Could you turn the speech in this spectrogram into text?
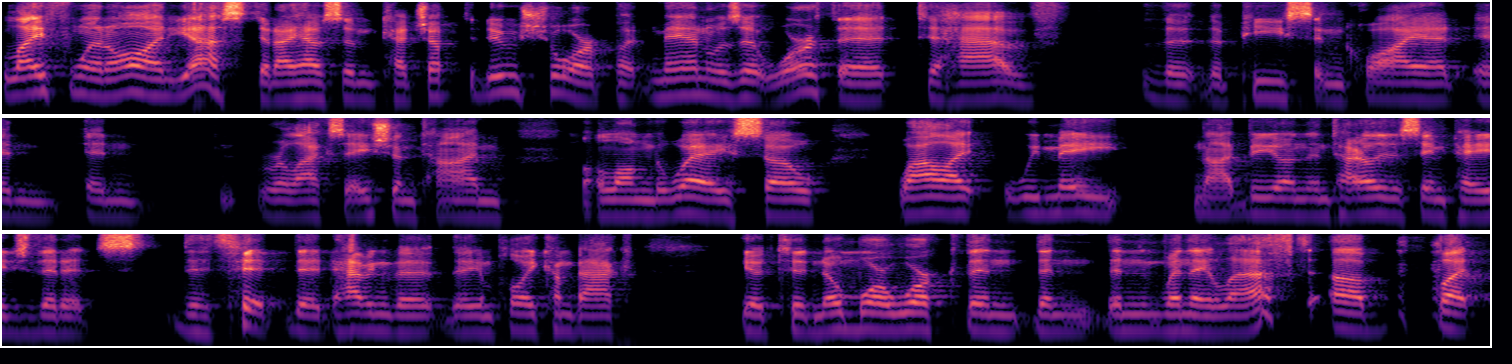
life went on. Yes, did I have some catch up to do? Sure, but man, was it worth it to have the the peace and quiet and and relaxation time mm-hmm. along the way. So while I we may not be on entirely the same page that it's that it, that having the the employee come back, you know, to no more work than than than when they left. Uh, but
